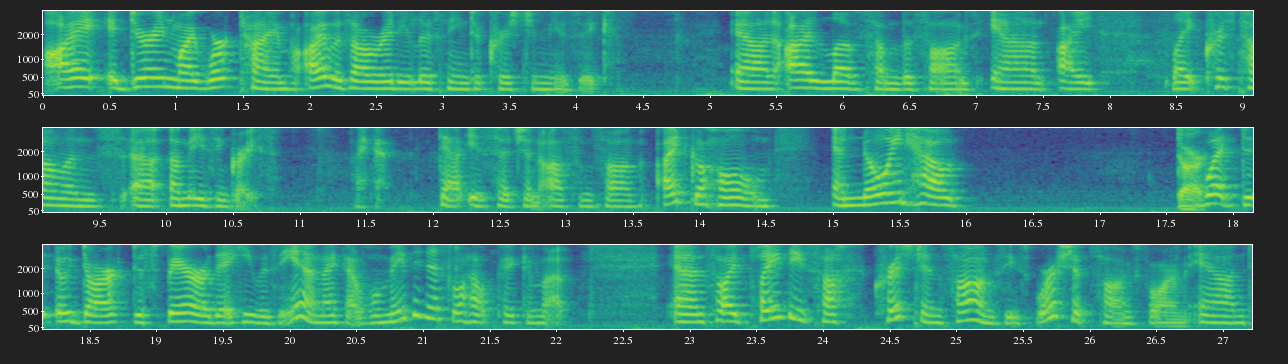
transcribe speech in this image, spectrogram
I during my work time, I was already listening to Christian music, and I loved some of the songs. And I like Chris Tomlin's uh, "Amazing Grace." I thought that is such an awesome song. I'd go home, and knowing how dark. what d- uh, dark despair that he was in, I thought, well, maybe this will help pick him up. And so I played these so- Christian songs, these worship songs for him, and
